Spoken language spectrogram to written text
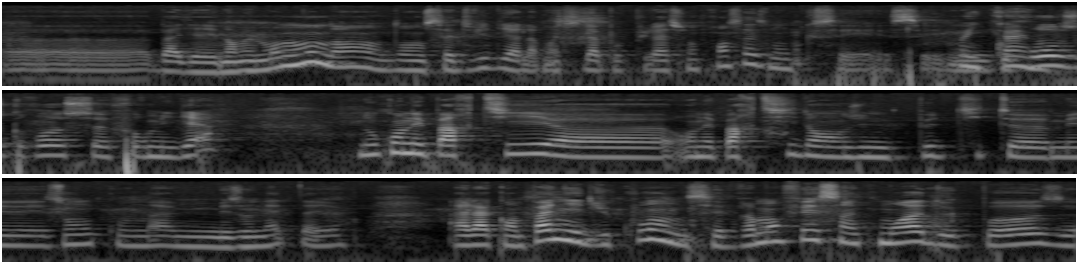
Euh, bah, il y a énormément de monde. Hein. Dans cette ville, il y a la moitié de la population française. Donc, c'est une grosse, grosse fourmilière. Donc, on est parti, euh, on est parti dans une petite maison qu'on a, une maisonnette d'ailleurs, à la campagne. Et du coup, on s'est vraiment fait cinq mois de pause.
